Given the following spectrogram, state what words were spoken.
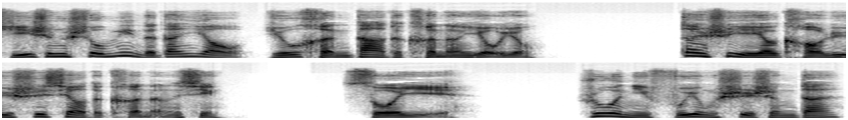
提升寿命的丹药有很大的可能有用，但是也要考虑失效的可能性。所以，若你服用噬生丹，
